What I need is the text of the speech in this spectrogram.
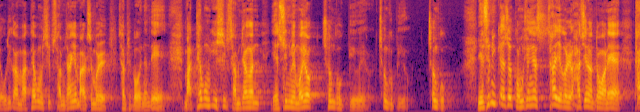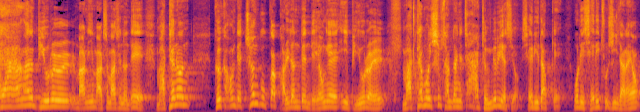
우리가 마태복음 13장의 말씀을 살펴보고 있는데 마태복음 23장은 예수님의 뭐요? 천국 비유예요. 천국 비유. 천국. 예수님께서 공생의 사역을 하시는 동안에 다양한 비유를 많이 말씀하시는데 마태는 그 가운데 천국과 관련된 내용의 이 비유를 마태복음 13장에 잘 정리를 했어요. 세리답게. 우리 세리 출신이잖아요.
